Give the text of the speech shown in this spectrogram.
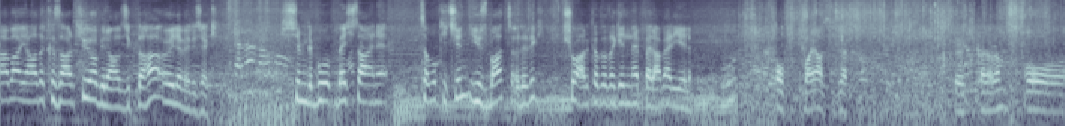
Galiba yağda kızartıyor birazcık daha öyle verecek. Şimdi bu 5 tane tavuk için 100 baht ödedik. Şu arkada da gelin hep beraber yiyelim. Of bayağı sıcak. Şöyle çıkaralım. Oo.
